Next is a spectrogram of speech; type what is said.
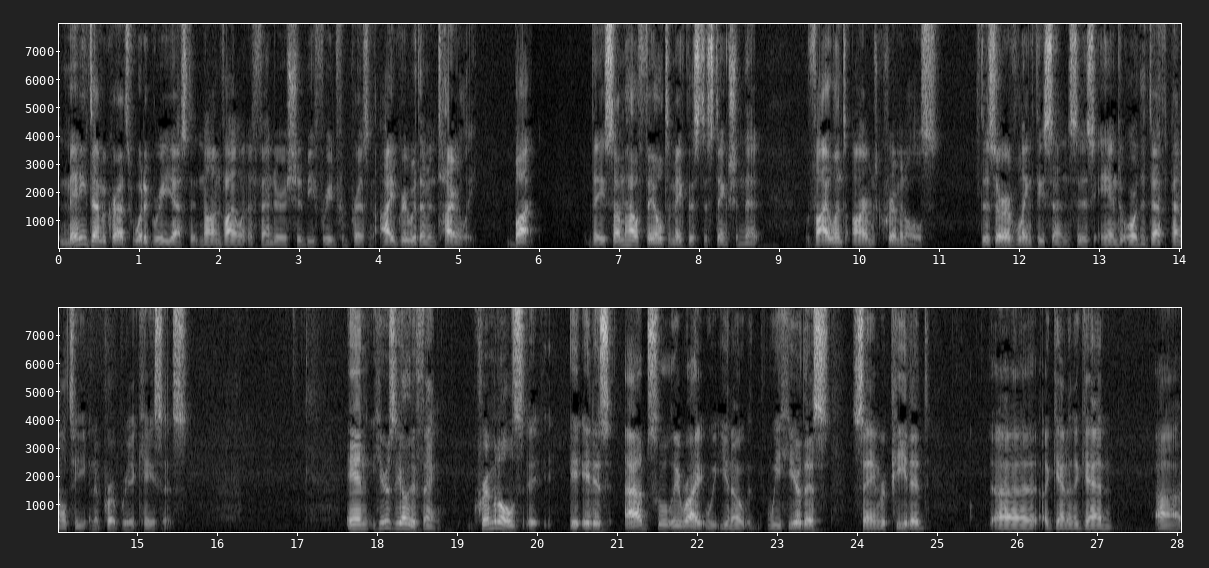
Many Democrats would agree, yes, that nonviolent offenders should be freed from prison. I agree with them entirely, but they somehow fail to make this distinction that violent armed criminals deserve lengthy sentences and or the death penalty in appropriate cases. And here's the other thing criminals, it, it is absolutely right. We, you know, we hear this saying repeated uh, again and again, uh,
